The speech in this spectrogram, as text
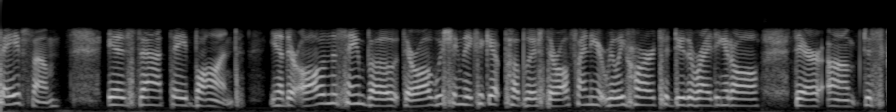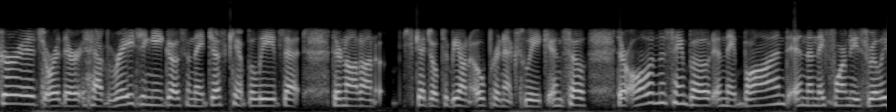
saves them is that they bond you know they're all in the same boat. They're all wishing they could get published. They're all finding it really hard to do the writing at all. They're um discouraged or they have raging egos and they just can't believe that they're not on scheduled to be on Oprah next week. And so they're all in the same boat and they bond and then they form these really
